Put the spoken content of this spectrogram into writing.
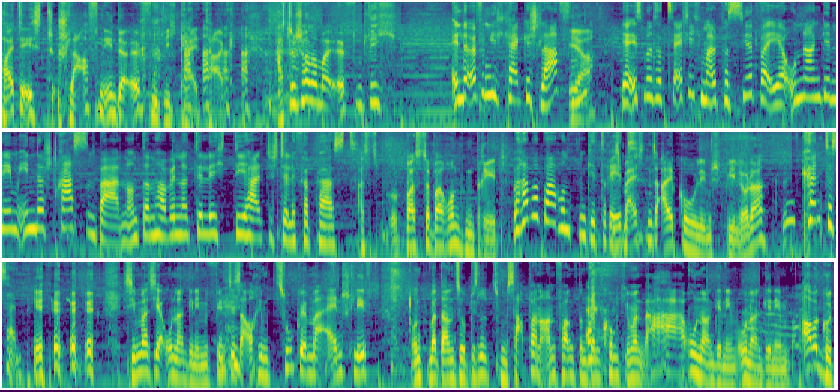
Heute ist Schlafen in der Öffentlichkeit Tag. Hast du schon einmal öffentlich? In der Öffentlichkeit geschlafen? Ja. Ja, ist mir tatsächlich mal passiert, war eher unangenehm in der Straßenbahn. Und dann habe ich natürlich die Haltestelle verpasst. Hast hast du ein paar Runden dreht? Habe ein paar Runden gedreht. Ist meistens Alkohol im Spiel, oder? Könnte sein. ist immer sehr unangenehm. Ich finde das auch im Zug, wenn man einschläft und man dann so ein bisschen zum Sappern anfängt und dann kommt jemand, ah, unangenehm, unangenehm. Aber gut,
